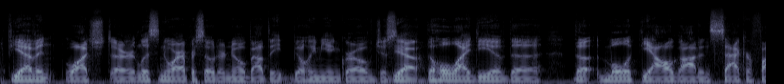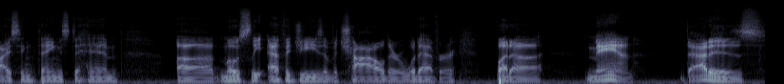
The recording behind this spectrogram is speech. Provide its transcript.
if you haven't watched or listened to our episode or know about the Bohemian Grove, just Yeah. the whole idea of the the Moloch the owl god and sacrificing things to him, uh, mostly effigies of a child or whatever. But uh, man, that is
